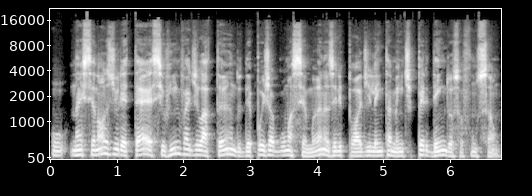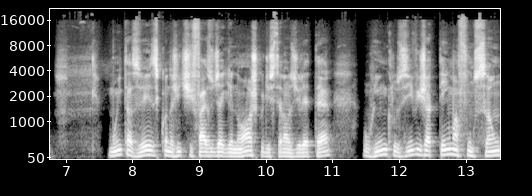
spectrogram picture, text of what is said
o, na estenose de ureter, se o rim vai dilatando, depois de algumas semanas ele pode ir lentamente perdendo a sua função. Muitas vezes, quando a gente faz o diagnóstico de estenose de ureter, o rim, inclusive, já tem uma função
